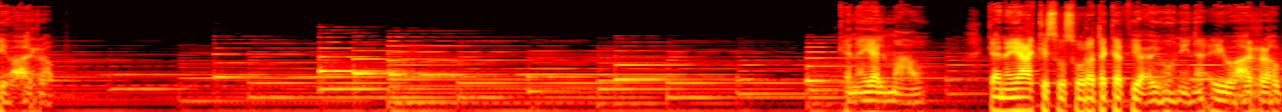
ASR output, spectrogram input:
أيها الرب. كان يلمع كان يعكس صورتك في عيوننا أيها الرب.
